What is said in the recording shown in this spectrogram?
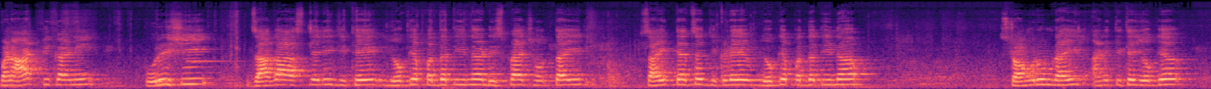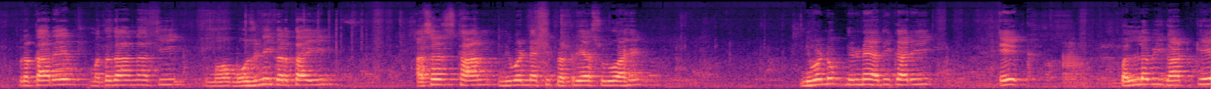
पण आठ ठिकाणी पुरेशी जागा असलेली जिथे योग्य पद्धतीनं डिस्पॅच होता येईल साहित्याचं जिकडे योग्य पद्धतीनं स्ट्रॉंग रूम राहील आणि तिथे योग्य प्रकारे मतदानाची मो मोजणी करता येईल असं स्थान निवडण्याची प्रक्रिया सुरू आहे. निवडणूक निर्णय अधिकारी एक पल्लवी घाटके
